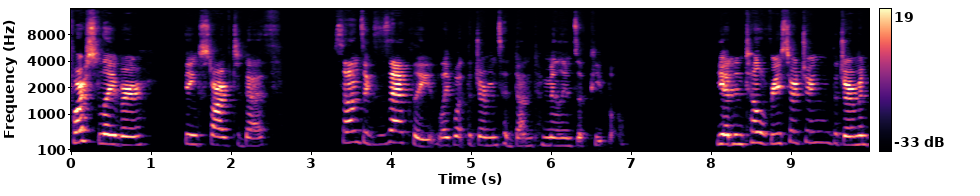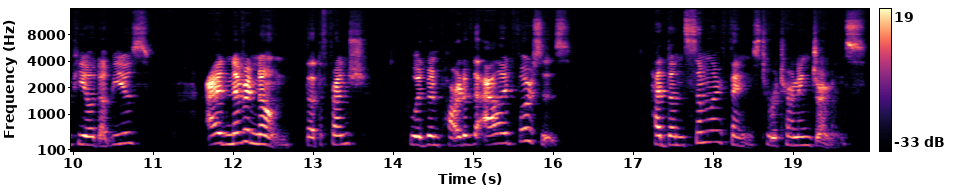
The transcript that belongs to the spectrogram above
Forced labor, being starved to death, sounds exactly like what the Germans had done to millions of people. Yet until researching the German POWs, I had never known that the French, who had been part of the Allied forces, had done similar things to returning Germans.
